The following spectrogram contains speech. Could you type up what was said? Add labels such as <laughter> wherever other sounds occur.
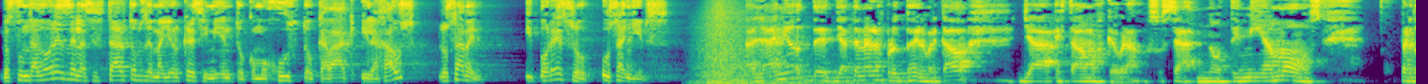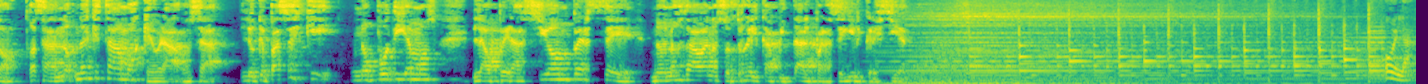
Los fundadores de las startups de mayor crecimiento como Justo, Kavak y La House lo saben y por eso usan Jeeps. Al año de ya tener los productos en el mercado, ya estábamos quebrados. O sea, no teníamos, perdón, o sea, no, no es que estábamos quebrados. O sea, lo que pasa es que no podíamos, la operación per se no nos daba a nosotros el capital para seguir creciendo. Hola,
